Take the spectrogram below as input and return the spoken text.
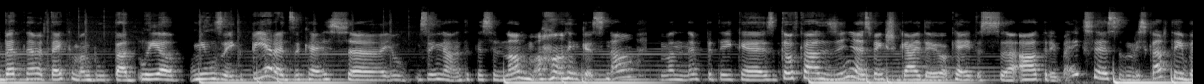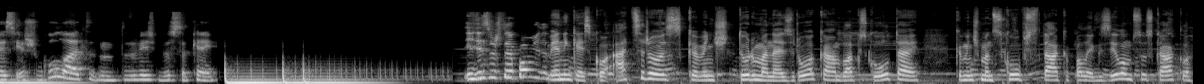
Bet nevar teikt, ka man būtu tāda liela, milzīga pieredze, ka es uh, jau zinātu, kas ir normāli, kas nav. Man nepatīk, ka es kaut kādā ziņā vienkārši gaidīju, ok, tas uh, ātri beigsies, un viss kārtībā, es iešu gulēt, un tad viss būs ok. Vienīgais, ko atceros, ka viņš tur man aiz rokām blakus gultai, ka viņš man skūps tā, ka paliek zilums uz kakla.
